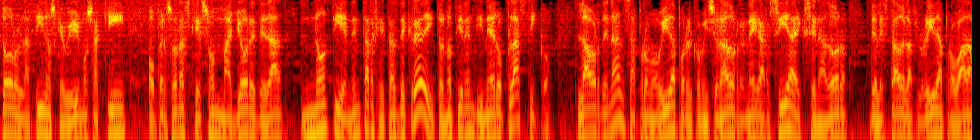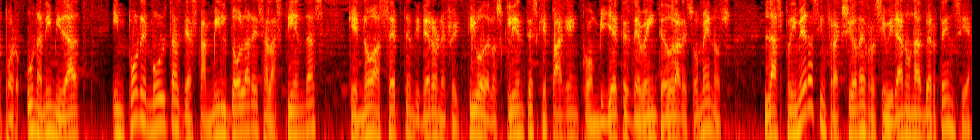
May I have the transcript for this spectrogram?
todos los latinos que vivimos aquí o personas que son mayores de edad, no tienen tarjetas de crédito, no tienen dinero plástico. La ordenanza promovida por el comisionado René García, ex senador del estado de la Florida, aprobada por unanimidad, impone multas de hasta mil dólares a las tiendas que no acepten dinero en efectivo de los clientes que paguen con billetes de 20 dólares o menos. Las primeras infracciones recibirán una advertencia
